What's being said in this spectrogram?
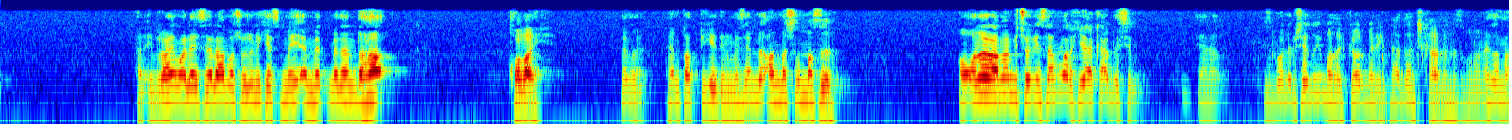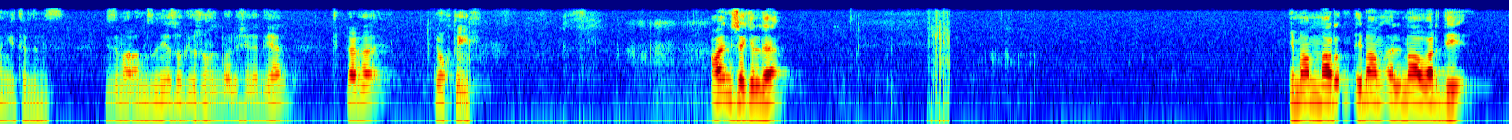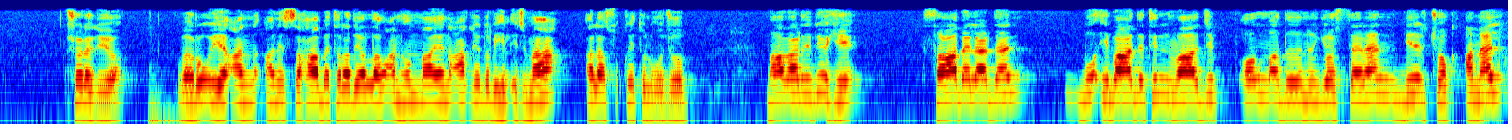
Yani İbrahim Aleyhisselam'a çocuğunu kesmeyi emretmeden daha kolay. Değil mi? Hem tatbik edilmesi hem de anlaşılması. Ama ona rağmen birçok insan var ki ya kardeşim yani biz böyle bir şey duymadık, görmedik. Nereden çıkardınız bunu? Ne zaman getirdiniz? Bizim aramızı niye sokuyorsunuz böyle şeyler diyen tiplerde yok değil. Aynı şekilde İmam Mar İmam el-Maverdi şöyle diyor: "Ve ru'ye an anis sahabeti radıyallahu anhum ma yen'akidu bihil icma' ala suqitul vücub." Maverdi diyor ki sahabelerden bu ibadetin vacip olmadığını gösteren birçok amel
